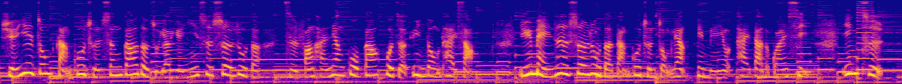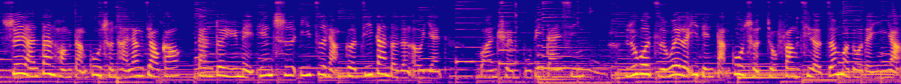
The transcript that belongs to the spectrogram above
血液中胆固醇升高的主要原因是摄入的脂肪含量过高或者运动太少，与每日摄入的胆固醇总量并没有太大的关系。因此，虽然蛋黄胆固醇含量较高，但对于每天吃一至两个鸡蛋的人而言，完全不必担心。如果只为了一点胆固醇就放弃了这么多的营养，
